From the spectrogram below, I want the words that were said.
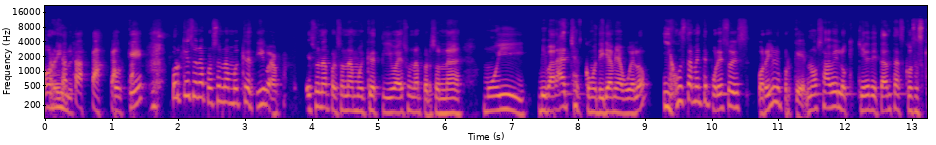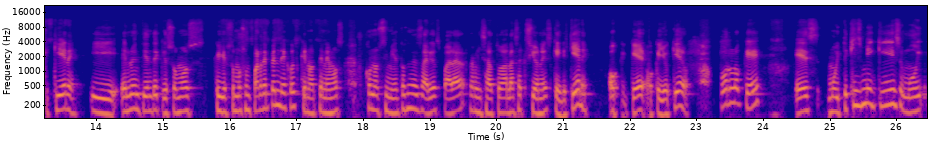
Horrible. ¿Por qué? Porque es una persona muy creativa. Es una persona muy creativa, es una persona muy vivaracha, como diría mi abuelo. Y justamente por eso es horrible, porque no sabe lo que quiere de tantas cosas que quiere. Y él no entiende que somos, que yo somos un par de pendejos que no tenemos conocimientos necesarios para realizar todas las acciones que él quiere o que, quiere, o que yo quiero. Por lo que es muy tiquismiquis, muy...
